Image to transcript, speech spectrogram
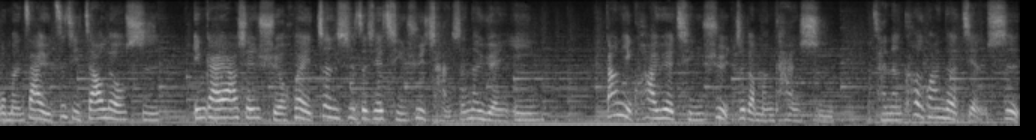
我们在与自己交流时，应该要先学会正视这些情绪产生的原因。当你跨越情绪这个门槛时，才能客观地检视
